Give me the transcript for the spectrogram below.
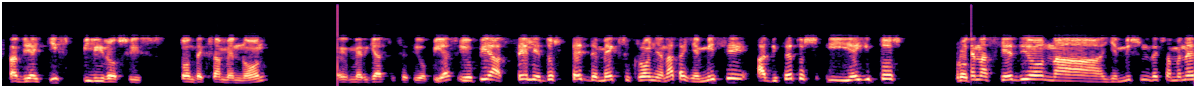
σταδιακής πλήρωσης των δεξαμενών ε, μεριάς της Αιθιοπίας, η οποία θέλει εντός 5 με 6 χρόνια να τα γεμίσει. Αντιθέτως, η Αίγυπτος προτείνει ένα σχέδιο να γεμίσουν οι δεξαμενέ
